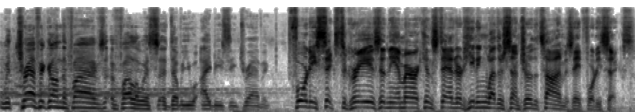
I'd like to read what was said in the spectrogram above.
with traffic on the fives. Follow us at WIBC Traffic. 46 degrees in the American Standard Heating Weather Center. The time is 846.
